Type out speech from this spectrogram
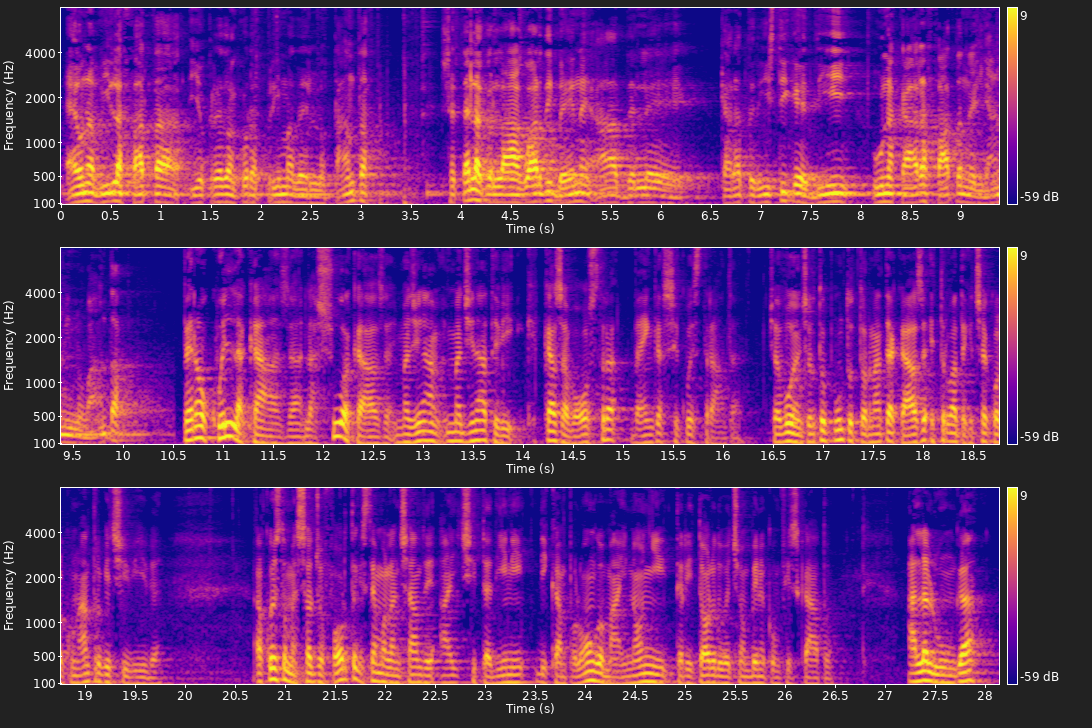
È una villa fatta, io credo, ancora prima dell'80. Se te la, la guardi bene ha delle caratteristiche di una casa fatta negli anni 90 però quella casa, la sua casa, immagina, immaginatevi che casa vostra venga sequestrata. Cioè voi a un certo punto tornate a casa e trovate che c'è qualcun altro che ci vive. A questo messaggio forte che stiamo lanciando ai cittadini di Campolongo, ma in ogni territorio dove c'è un bene confiscato. Alla lunga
